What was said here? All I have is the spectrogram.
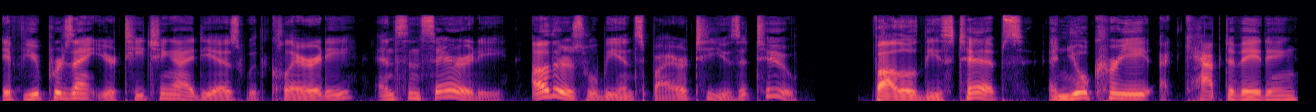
If you present your teaching ideas with clarity and sincerity, others will be inspired to use it too. Follow these tips, and you'll create a captivating,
